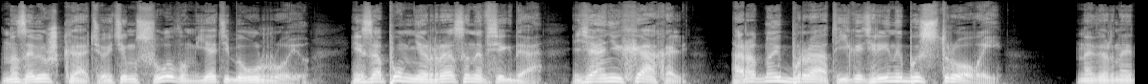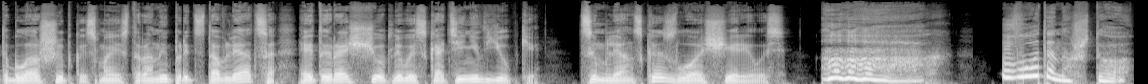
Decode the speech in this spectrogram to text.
назовешь Катю этим словом, я тебя урою. И запомни раз и навсегда, я не хахаль, а родной брат Екатерины Быстровой». Наверное, это была ошибкой с моей стороны представляться этой расчетливой скотине в юбке. Цемлянская зло ощерилась. «Ах, вот оно что!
